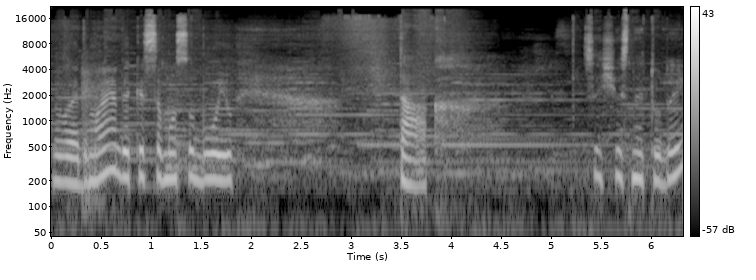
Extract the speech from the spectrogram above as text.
Ведмедики, само собою. Так, це щось не туди.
